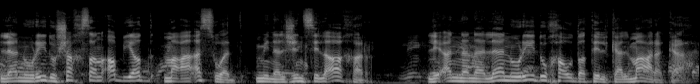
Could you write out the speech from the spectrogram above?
لا نريد شخصا أبيض مع أسود من الجنس الآخر لأننا لا نريد خوض تلك المعركة.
